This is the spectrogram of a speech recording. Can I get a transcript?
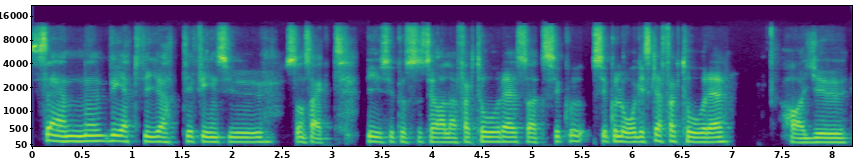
Sen vet vi ju att det finns ju som sagt biopsykosociala faktorer så att psyko psykologiska faktorer har ju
